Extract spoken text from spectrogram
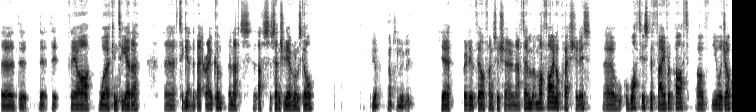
the, the, the, the they are working together uh, to get the better outcome, and that's that's essentially everyone's goal. Yep, absolutely. Yeah, brilliant, Phil. Thanks for sharing that. Um, my final question is uh, what is the favourite part of your job?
